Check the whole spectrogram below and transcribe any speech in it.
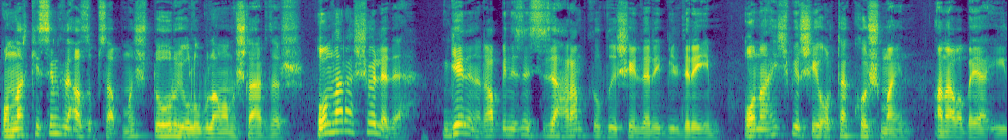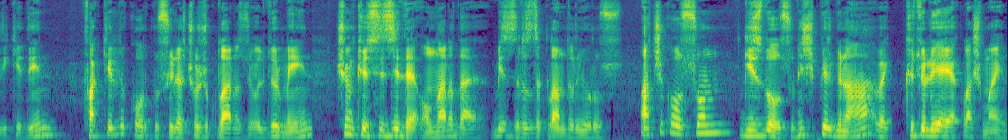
Onlar kesinlikle azıp sapmış, doğru yolu bulamamışlardır. Onlara şöyle de, gelin Rabbinizin size haram kıldığı şeyleri bildireyim. Ona hiçbir şey ortak koşmayın. Ana babaya iyilik edin. Fakirlik korkusuyla çocuklarınızı öldürmeyin. Çünkü sizi de onları da biz rızıklandırıyoruz. Açık olsun, gizli olsun. Hiçbir günaha ve kötülüğe yaklaşmayın.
